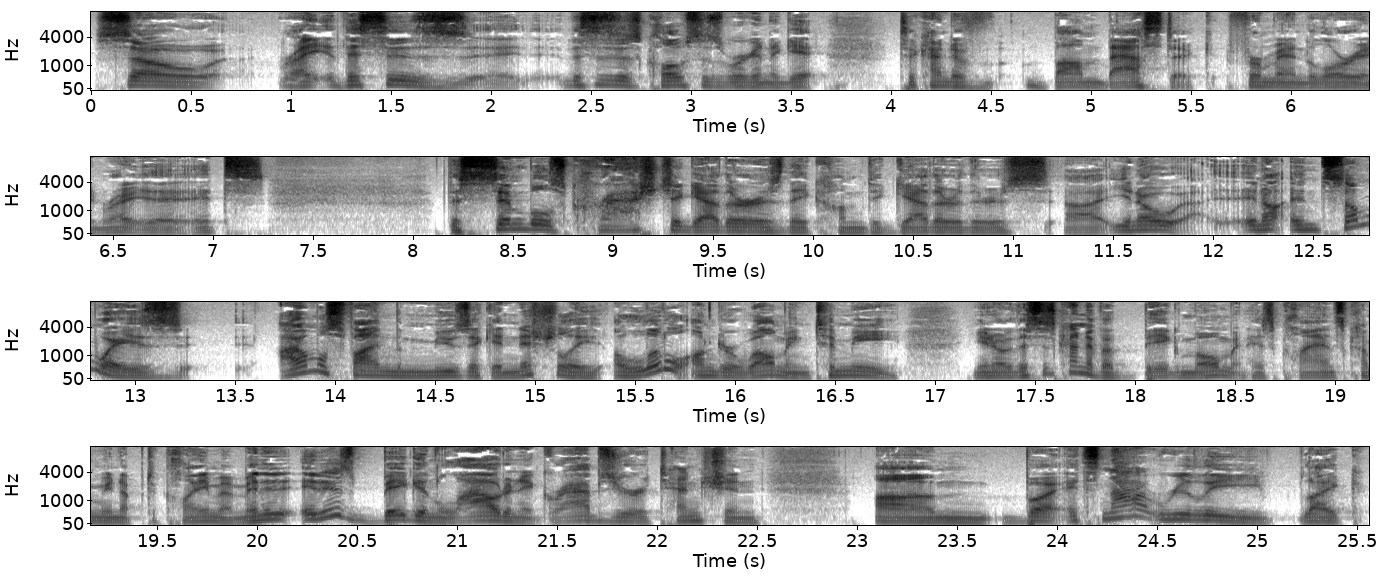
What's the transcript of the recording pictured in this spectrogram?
So right? This is this is as close as we're going to get to kind of bombastic for Mandalorian, right? It's the cymbals crash together as they come together. There's, uh, you know, in in some ways. I almost find the music initially a little underwhelming to me. You know, this is kind of a big moment. His clan's coming up to claim him, and it, it is big and loud, and it grabs your attention. Um, but it's not really like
